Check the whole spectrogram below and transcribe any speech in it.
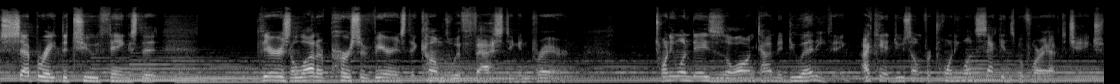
separate the two things that there's a lot of perseverance that comes with fasting and prayer. 21 days is a long time to do anything. I can't do something for 21 seconds before I have to change.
